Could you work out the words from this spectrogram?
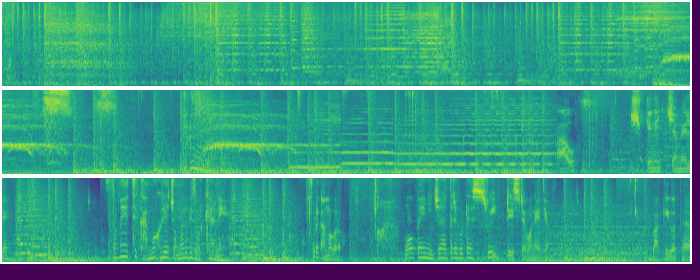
ଚିକେନ ଚମେଲେ ତମେ ଏତେ କାମ କରିବା ଜମାର ବି ଦରକାର ନାହିଁ ଗୋଟେ କାମ କର ମୋ ପାଇଁ ନିଜ ହାତରେ ଗୋଟେ ସୁଇଟ୍ ଡିଶ୍ଟେ ବନେଇ ଦିଅ ବାକି କଥା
